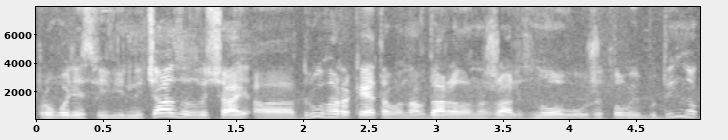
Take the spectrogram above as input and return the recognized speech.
проводять свій вільний час зазвичай. А друга ракета вона вдарила, на жаль, знову у житловий будинок.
